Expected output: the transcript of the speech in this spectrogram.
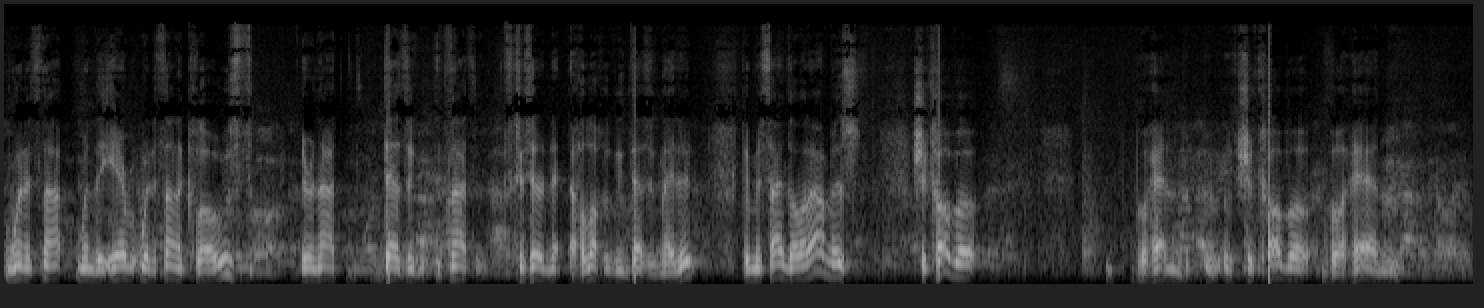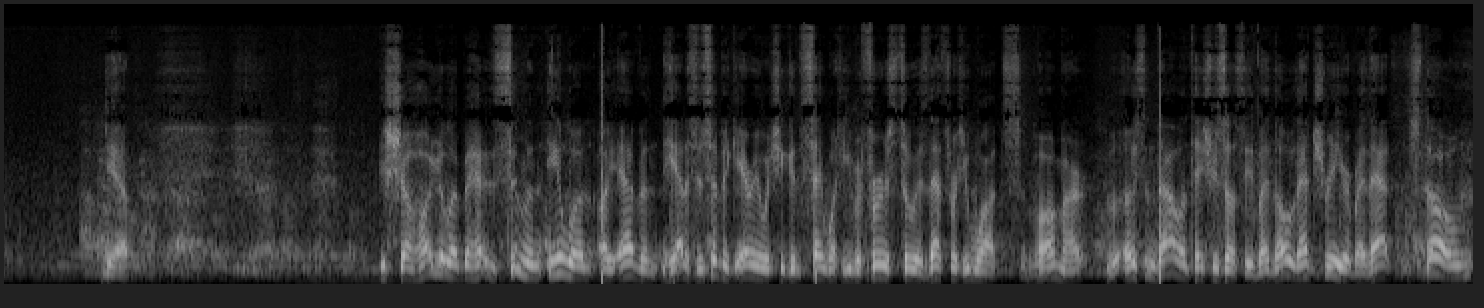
When it's not when the air when it's not enclosed, they're not design, It's not considered halachically designated. But besides dalaram is shekava bohen shekava bohen. Yeah. He had a specific area which he could say what he refers to as that's where he wants. By though that tree or by that stone,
